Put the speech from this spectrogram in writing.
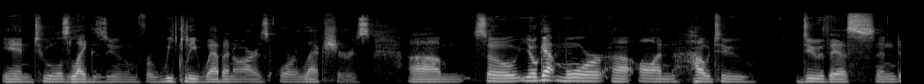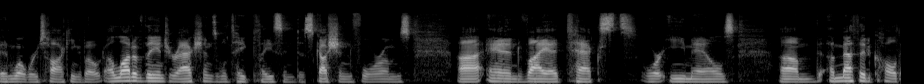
in tools like Zoom for weekly webinars or lectures. Um, so you'll get more uh, on how to do this and, and what we're talking about. A lot of the interactions will take place in discussion forums uh, and via texts or emails. Um, a method called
